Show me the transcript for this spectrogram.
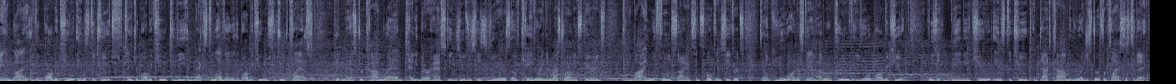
and by the Barbecue Institute. Take your barbecue to the next level with the Barbecue Institute class. Pitmaster Konrad Teddy Bear Haskins uses his years of catering and restaurant experience combined with food science and smoking secrets to help you understand how to improve your barbecue. Visit bbqinstitute.com and register for classes today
